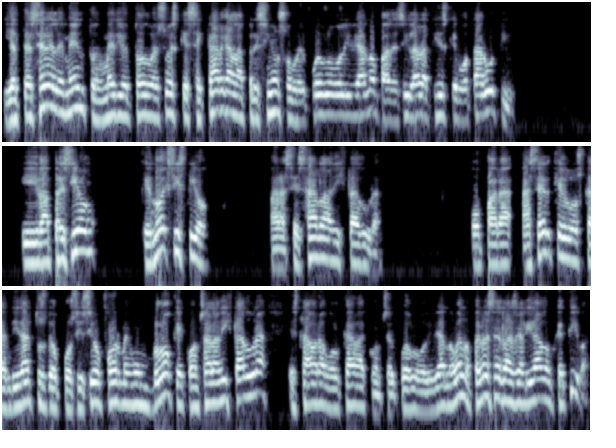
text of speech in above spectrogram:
Y el tercer elemento en medio de todo eso es que se carga la presión sobre el pueblo boliviano para decirle ahora tienes que votar útil. Y la presión que no existió para cesar la dictadura, o para hacer que los candidatos de oposición formen un bloque contra la dictadura, está ahora volcada contra el pueblo boliviano. Bueno, pero esa es la realidad objetiva.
